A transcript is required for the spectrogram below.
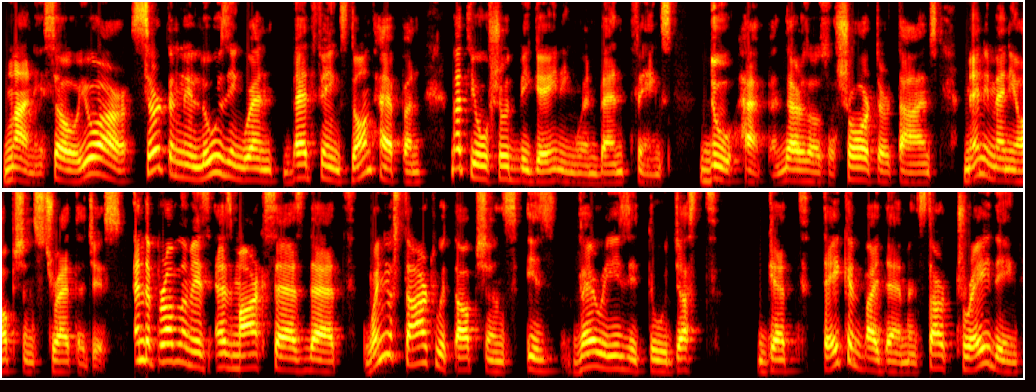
money so you are certainly losing when bad things don't happen but you should be gaining when bad things do happen. There's also shorter times, many, many option strategies. And the problem is, as Mark says, that when you start with options, is very easy to just get taken by them and start trading.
